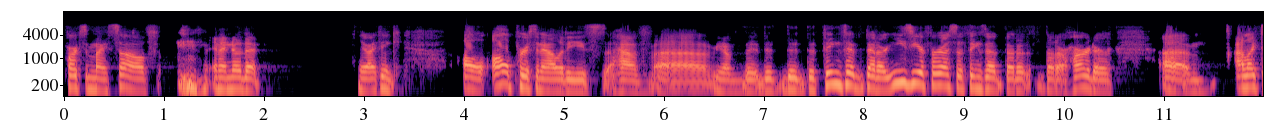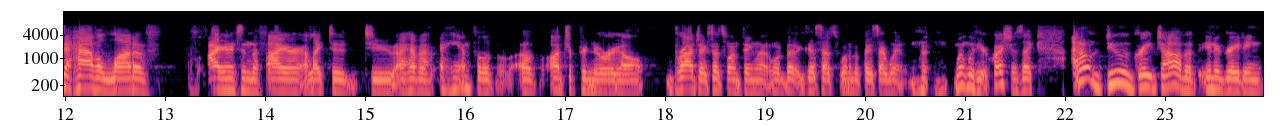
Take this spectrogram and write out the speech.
parts of myself, and I know that you know I think all all personalities have uh, you know the, the the things that, that are easier for us, the things that that are, that are harder. Um, I like to have a lot of irons in the fire. I like to to I have a, a handful of, of entrepreneurial projects. That's one thing that, that I guess that's one of the places I went went with your questions. Like I don't do a great job of integrating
